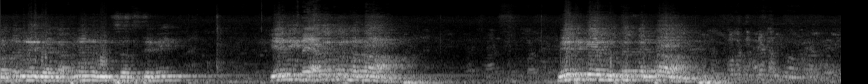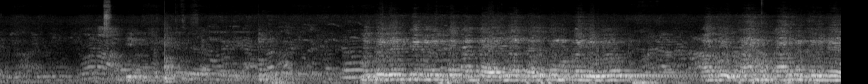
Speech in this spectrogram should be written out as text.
ಮೊದಲನೇದಾಗಿ ಅಭಿನಂದನೆ ಸಲ್ಲಿಸ್ತೀನಿ ಏನು ಈ ಕಾರ್ಯಕ್ರಮದ ವೇದಿಕೆಯಲ್ಲಿರ್ತಕ್ಕಂಥ ಮತ್ತೆ ವೇದಿಕೆ ಮೇಲಿರ್ತಕ್ಕಂಥ ಎಲ್ಲ ದಲಿತ ಮುಖಂಡರು ಹಾಗೂ ಗ್ರಾಮ ಕಾರ್ಮಿಕರಿಗೆ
